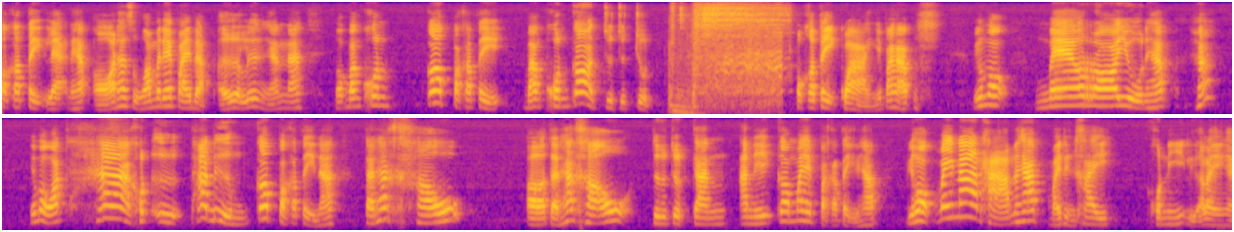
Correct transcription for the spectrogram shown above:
ปกติแหละนะครับ อ๋อ ถ้าสมมติว่าไม่ได้ไปแบบเออเรื่องอย่างนั้นนะบอกบางคนก็ปกติ บางคนก็จุดจุดจุดปกติกว่าอย่างนี้ป่ะครับมีคนบอกแมวรออยู่นะครับ ยังบอกว่าถ้าคนอื่นถ้าดื่มก็ปกตินะ แต่ถ้าเขาเออแต่ถ้าเขาจุดๆกันอันนี้ก็ไม่ปกตินะครับพี่บอกไม่น่าถามนะครับ หมายถึงใครคนนี้หรืออะไรยังไง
